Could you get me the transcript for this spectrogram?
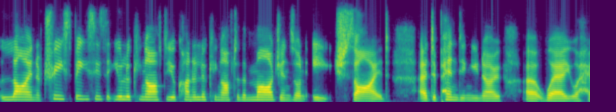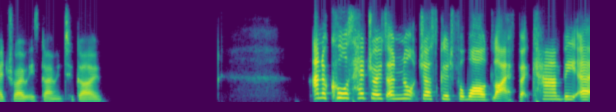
line of tree species that you're looking after, you're kind of looking after the margins on each side, uh, depending, you know, uh, where your hedgerow is going to go. And of course, hedgerows are not just good for wildlife, but can be a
